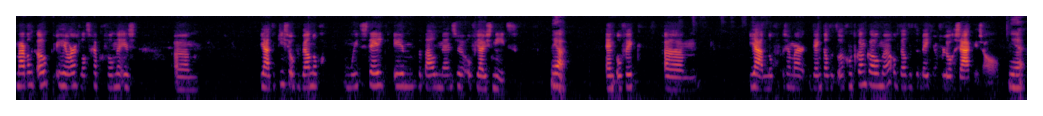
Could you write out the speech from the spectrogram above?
Maar wat ik ook heel erg lastig heb gevonden is um, ja, te kiezen of ik wel nog moeite steek in bepaalde mensen of juist niet. Ja. En of ik um, ja, nog zeg maar denk dat het goed kan komen of dat het een beetje een verloren zaak is al. Ja.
